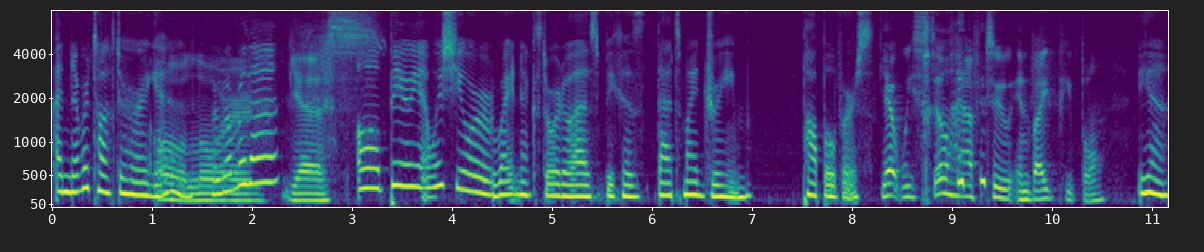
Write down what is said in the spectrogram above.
I never talked to her oh, again. Oh Lord. Remember that? Yes. Oh, Barry, I wish you were right next door to us because that's my dream. Popovers. Yeah, we still have to invite people. Yeah.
